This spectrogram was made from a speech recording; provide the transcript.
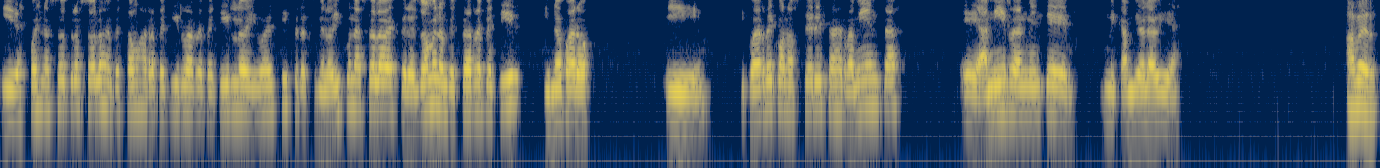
y después nosotros solos empezamos a repetirlo, a repetirlo, y vos decís, pero si me lo dijo una sola vez, pero yo me lo empecé a repetir y no paró. Y, y poder reconocer esas herramientas, eh, a mí realmente me cambió la vida. A ver,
